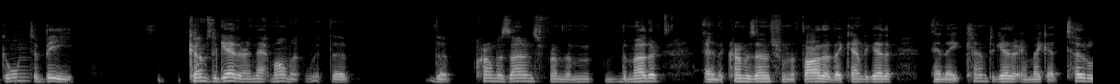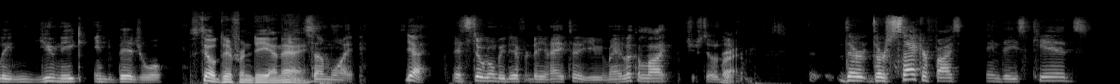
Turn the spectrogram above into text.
going to be comes together in that moment with the the chromosomes from the the mother and the chromosomes from the father. They come together and they come together and make a totally unique individual Still different DNA in some way. Yeah, it's still going to be different DNA too. You may look alike, but you're still different. They're they're sacrificing these kids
